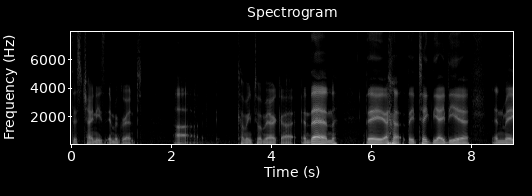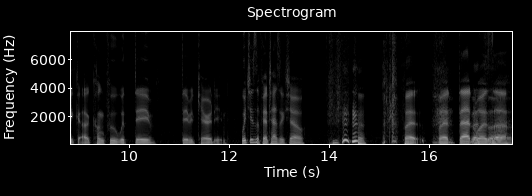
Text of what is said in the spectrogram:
this Chinese immigrant uh, coming to America. And then they uh, they take the idea and make uh, Kung Fu with Dave David Carradine, which is a fantastic show. but but that That's, was uh,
